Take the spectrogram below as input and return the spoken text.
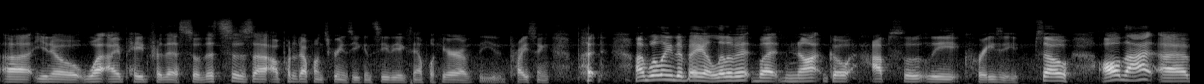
uh, you know, what I paid for this. So this is, uh, I'll put it up on screen so you can see the example here of the pricing. But I'm willing to pay a little bit, but not go absolutely crazy. So all that, uh,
